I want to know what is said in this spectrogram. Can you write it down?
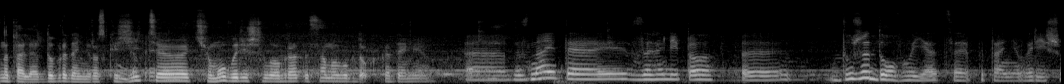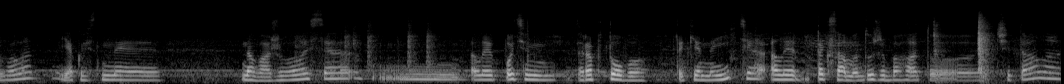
Наталя, добрий день. Розкажіть, Добрий день. е, чому вирішили обрати саме Вокдок Академію? Е, Ви знаєте, взагалі-то е, дуже довго я це питання вирішувала, якось не наважувалася, але потім раптово таке наїття, але так само дуже багато читала,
